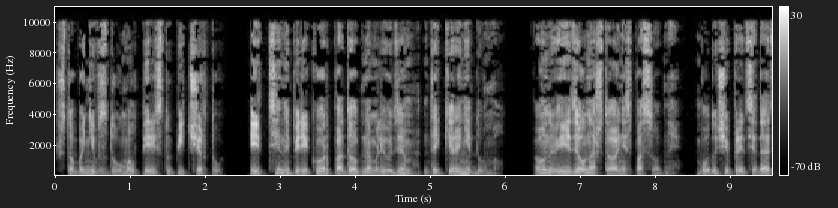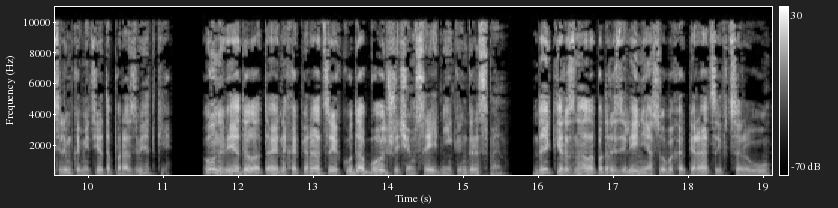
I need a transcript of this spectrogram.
чтобы не вздумал переступить черту. Идти наперекор подобным людям Деккер не думал. Он видел, на что они способны. Будучи председателем комитета по разведке, он ведал о тайных операциях куда больше, чем средний конгрессмен. Деккер знал о подразделении особых операций в ЦРУ,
